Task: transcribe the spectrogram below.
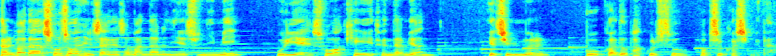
날마다 소소한 일상에서 만나는 예수님이 우리의 소확행이 된다면 예수님을 무엇과도 바꿀 수 없을 것입니다.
